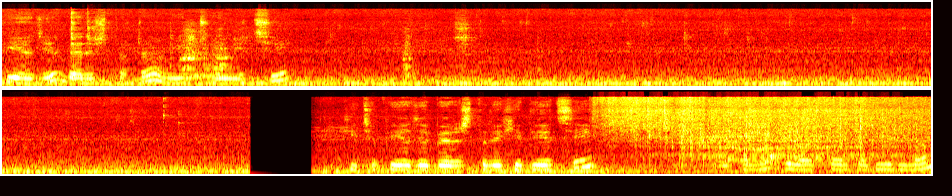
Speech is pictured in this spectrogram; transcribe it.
পেঁয়াজের ব্যারেস্তাটা আমি উঠিয়ে নিচ্ছি। কিছু পেঁয়াজের ব্যারেস্তা রেখে দিয়েছি। এখানে পোলার চালটা দিয়ে দিলাম।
